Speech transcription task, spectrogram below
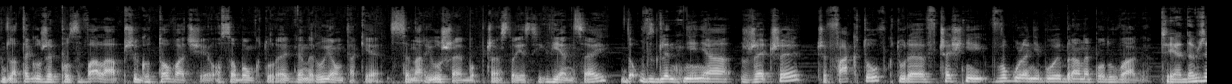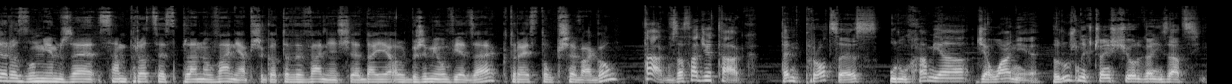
dlatego że pozwala przygotować się osobom, które generują takie scenariusze, bo często jest ich więcej, do uwzględnienia rzeczy czy faktów, które wcześniej w ogóle nie były brane pod uwagę. Czy ja dobrze rozumiem, że sam proces planowania, przygotowywania się daje olbrzymią wiedzę, która jest tą przewagą? Tak, w zasadzie tak ten proces uruchamia działanie różnych części organizacji.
